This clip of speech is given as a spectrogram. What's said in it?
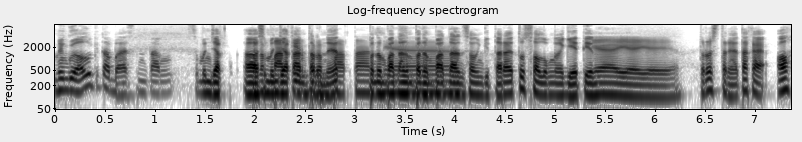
minggu lalu kita bahas tentang semenjak eh, semenjak internet penempatan penempatan sound gitarnya itu selalu ngagetin Ya ya ya ya. terus ternyata kayak oh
